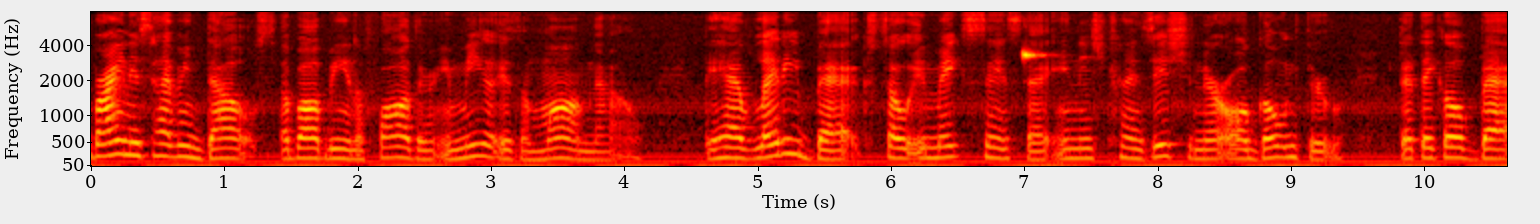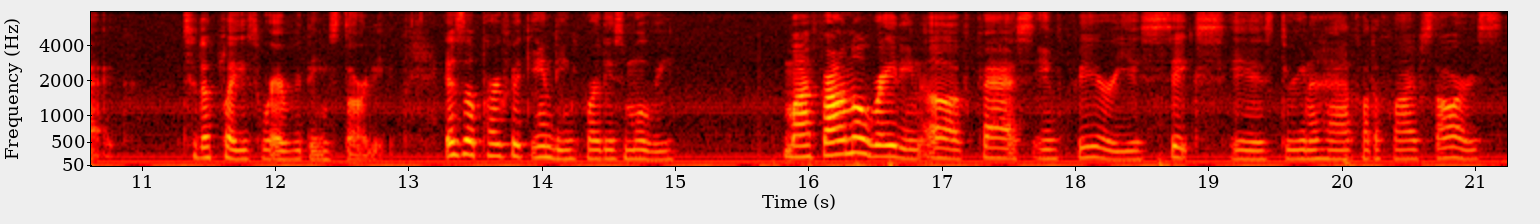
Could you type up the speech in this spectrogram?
Brian is having doubts about being a father, and Mia is a mom now. They have Letty back, so it makes sense that in this transition they're all going through, that they go back to the place where everything started. It's a perfect ending for this movie. My final rating of Fast and Furious 6 is 3.5 out of 5 stars.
